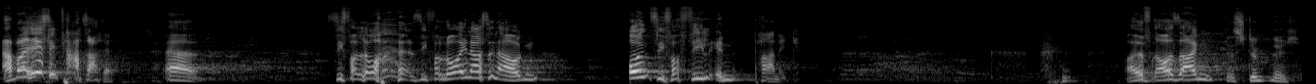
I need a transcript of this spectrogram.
aber es ist die Tatsache. Äh, sie, verlor, sie verlor ihn aus den Augen und sie verfiel in Panik. Alle Frauen sagen, das stimmt nicht.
